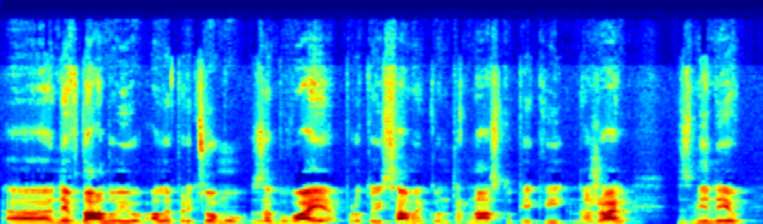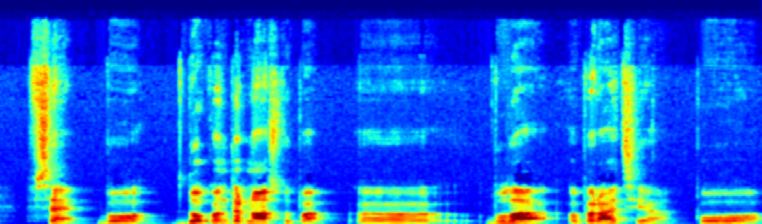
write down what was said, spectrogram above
е, невдалою, але при цьому забуває про той самий контрнаступ, який, на жаль, змінив все. Бо до контрнаступа е, була операція по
